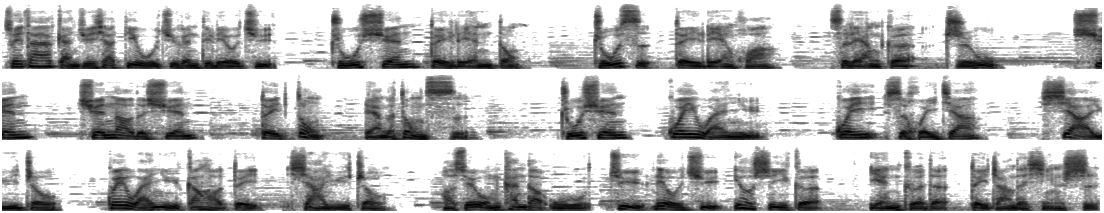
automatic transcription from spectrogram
所以大家感觉一下第五句跟第六句，竹喧对莲动，竹子对莲花。是两个植物，喧喧闹的喧，对动两个动词，竹喧归晚女，归是回家，下渔舟，归晚女刚好对下渔舟，好，所以我们看到五句六句又是一个严格的对仗的形式。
